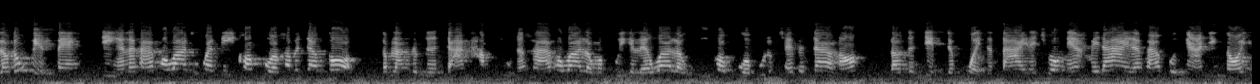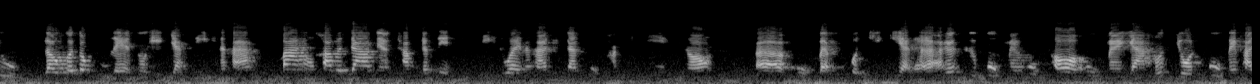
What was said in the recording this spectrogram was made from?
เราต้องเปลี่ยนแปลงจริงนะคะ เพราะว่าทุกวันนี้ครอบครัวข้าพเจ้าก็กำลังดำเนินการทำอยู่นะคะ เพราะว่าเรามาคุยกันแล้วว่าเราคือครอบครัวผู้รับใช้พระเจ้าเนาะ เราจะเจ็บจะป่วยจะตายในช่วงเนี้ยไม่ได้นะคะผลงานยังน้อยอยู่ เราก็ต้องดูแลตัวเองอย่างดีนะคะ บ้านของข้าพเจ้าเนี่ยทำเกษตรดีด้วยนะคะในการปลูกผักที่นี่พี่น้องเอ่อปลูกแบบคนขี้เกียจนะคะก็คือปลูกในวงท่อปลูกในยางรถยนต์ปลูกในภา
